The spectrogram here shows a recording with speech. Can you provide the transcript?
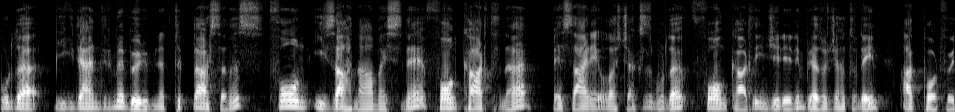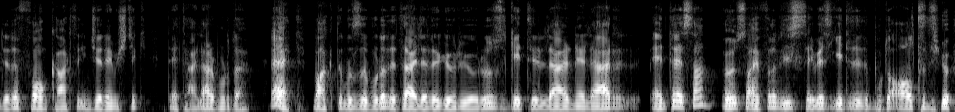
Burada bilgilendirme bölümüne tıklarsanız fon izahnamesine, fon kartına vesaireye ulaşacaksınız. Burada fon kartı inceleyelim. Biraz önce hatırlayın Ak Portföy'de de fon kartı incelemiştik. Detaylar burada. Evet, baktığımızda burada detayları görüyoruz. Getiriler neler? Enteresan. Ön sayfada risk seviyesi 7 dedi. Burada 6 diyor.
